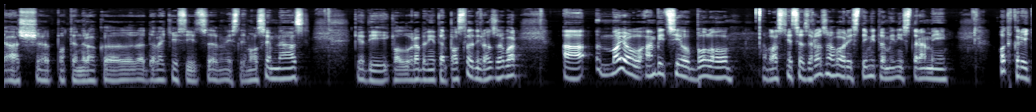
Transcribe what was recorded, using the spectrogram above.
až po ten rok 2018, e, kedy bol urobený ten posledný rozhovor. A mojou ambíciou bolo vlastne cez rozhovory s týmito ministrami odkryť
